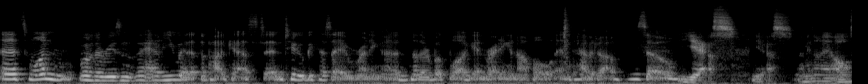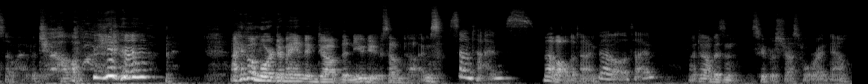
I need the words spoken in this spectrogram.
that's one of the reasons I have you edit the podcast, and two because I'm running another book blog and writing a novel and have a job. So Yes, yes. I mean, I also have a job. yeah, I have a more demanding job than you do sometimes. sometimes Not all the time. not all the time. My job isn't super stressful right now.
